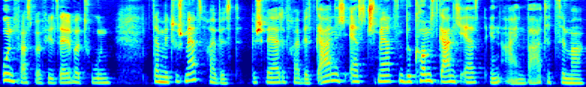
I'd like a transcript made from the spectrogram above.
unfassbar viel selber tun, damit du schmerzfrei bist, beschwerdefrei bist, gar nicht erst Schmerzen bekommst, gar nicht erst in ein Wartezimmer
